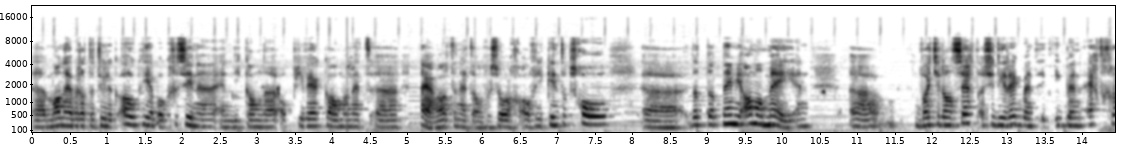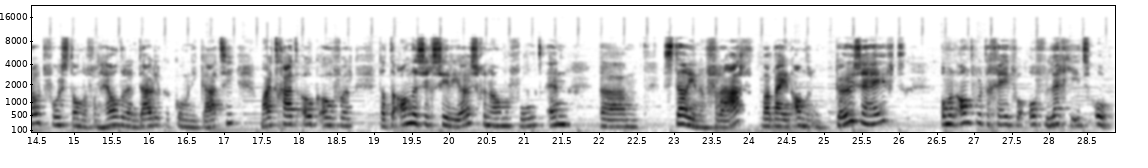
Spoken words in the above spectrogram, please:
eh, mannen hebben dat natuurlijk ook. Die hebben ook gezinnen en die kan op je werk komen met, nou ja, we hadden het net over zorgen over je kind op school. Dat, dat neem je allemaal mee. En wat je dan zegt als je direct bent, ik, ik ben echt groot voorstander van heldere en duidelijke communicatie. Maar het gaat ook over dat de ander zich serieus genomen voelt. En ehm, stel je een vraag waarbij een ander een keuze heeft om een antwoord te geven of leg je iets op.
